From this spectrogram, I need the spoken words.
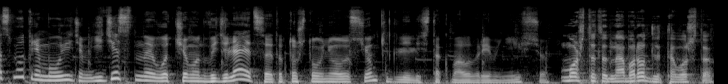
посмотрим, мы увидим. Единственное, вот чем он выделяется, это то, что у него съемки длились так мало времени, и все. Может, это наоборот для того, что,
